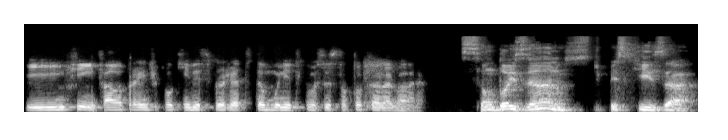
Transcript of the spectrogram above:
E, enfim, fala para a gente um pouquinho desse projeto tão bonito que vocês estão tocando agora. São dois anos de pesquisa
